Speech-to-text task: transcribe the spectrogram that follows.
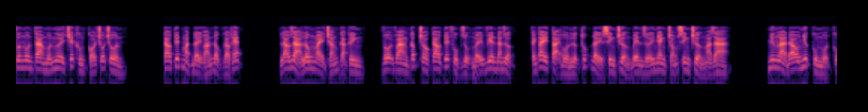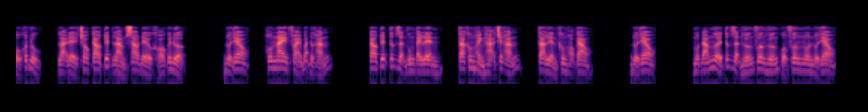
phương ngôn ta muốn ngươi chết không có chỗ trôn cao tuyết mặt đầy oán độc gào thét. Lao giả lông mày trắng cả kinh, vội vàng cấp cho cao tuyết phục dụng mấy viên đan dược, cánh tay tại hồn lực thúc đẩy sinh trưởng bên dưới nhanh chóng sinh trưởng mà ra. Nhưng là đau nhức cùng một cổ khuất nhục, lại để cho cao tuyết làm sao đều khó quên được. Đuổi theo, hôm nay phải bắt được hắn. Cao tuyết tức giận vung tay lên, ta không hành hạ chết hắn, ta liền không họ cao. Đuổi theo một đám người tức giận hướng phương hướng của phương nôn đuổi theo.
